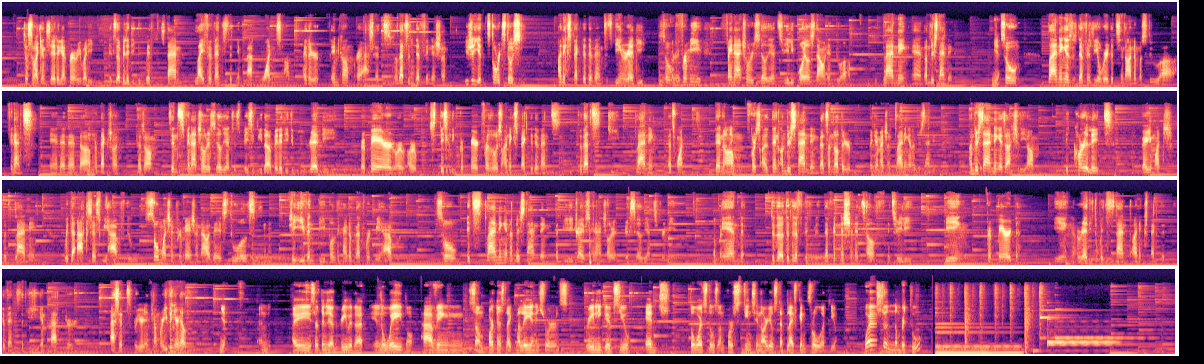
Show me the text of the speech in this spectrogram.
just so I can say it again for everybody, it's the ability to withstand life events that impact one's um, either income or assets. So that's the mm-hmm. definition. Usually it's towards those unexpected events. It's being ready. So Correct. for me, financial resilience really boils down into uh, planning and understanding. Yeah. So planning is definitely a word that's synonymous to uh, finance and and, and uh, mm. protection. Because um since financial resilience is basically the ability to be ready prepared or, or just basically prepared for those unexpected events. So that's key planning. That's one. Then um of course uh, then understanding. That's another like i mentioned planning and understanding. Understanding is actually um it correlates very much with planning with the access we have to so much information nowadays, tools, mm-hmm. actually even people, the kind of network we have. So it's planning and understanding that really drives financial re- resilience for me. Okay. And to the to the def- definition itself, it's really being prepared, being ready to withstand unexpected events that really impact your assets or your income or even your health. Yeah. And I certainly agree with that. In a way, no, having some partners like Malayan Insurance really gives you edge towards those unforeseen scenarios that life can throw at you. Question number two.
